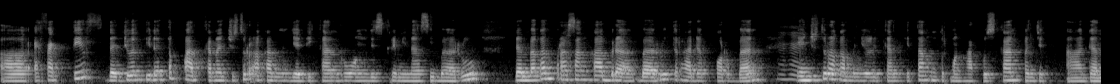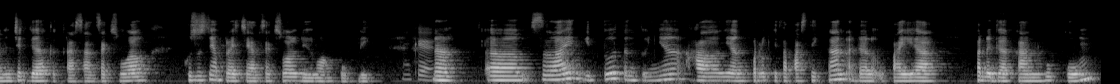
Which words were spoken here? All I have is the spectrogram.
uh, efektif dan juga tidak tepat karena justru akan menjadikan ruang diskriminasi baru dan bahkan prasangka baru terhadap korban mm-hmm. yang justru akan menyulitkan kita untuk menghapuskan uh, dan mencegah kekerasan seksual khususnya pelecehan seksual di ruang publik. Okay. Nah, uh, selain itu tentunya hal yang perlu kita pastikan adalah upaya penegakan hukum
